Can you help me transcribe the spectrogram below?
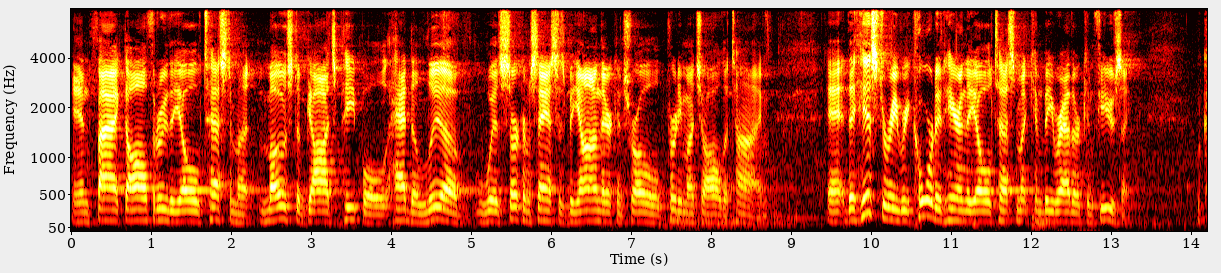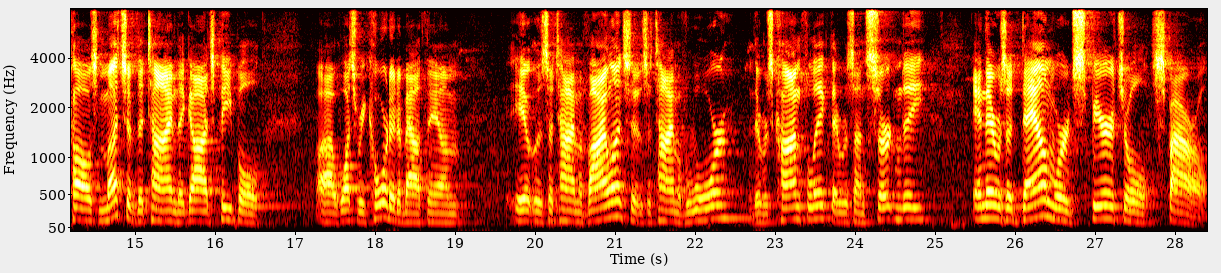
In fact, all through the Old Testament, most of God's people had to live with circumstances beyond their control pretty much all the time. Uh, the history recorded here in the Old Testament can be rather confusing because much of the time that God's people, uh, what's recorded about them, it was a time of violence, it was a time of war, there was conflict, there was uncertainty, and there was a downward spiritual spiral.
